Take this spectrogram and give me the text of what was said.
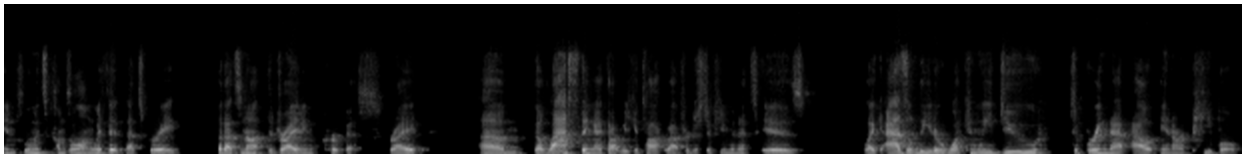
influence comes along with it that's great. But that's not the driving purpose right? Um, the last thing i thought we could talk about for just a few minutes is like as a leader what can we do to bring that out in our people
